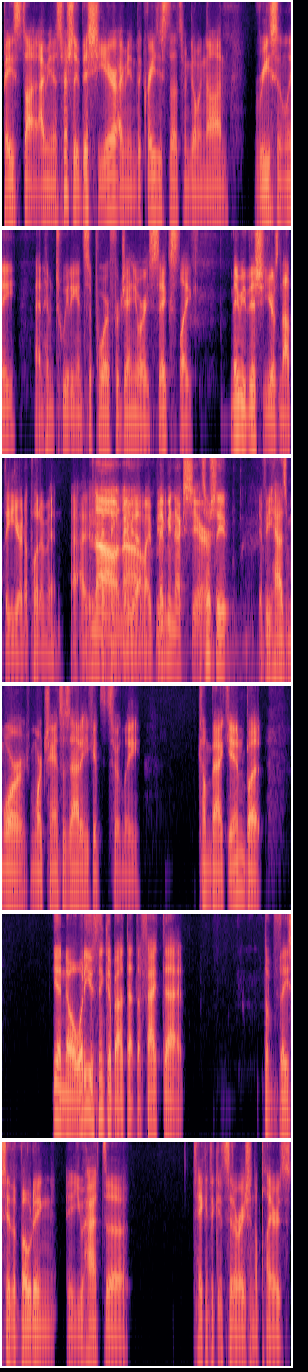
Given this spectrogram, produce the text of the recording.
based on, I mean, especially this year, I mean, the crazy stuff that's been going on recently and him tweeting in support for January 6th, like maybe this year's not the year to put him in. I, No, I think no. maybe that might be, Maybe next year. especially if he has more, more chances at it, he could certainly come back in. But yeah, no, what do you think about that? The fact that the, they say the voting, eh, you have to take into consideration the player's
